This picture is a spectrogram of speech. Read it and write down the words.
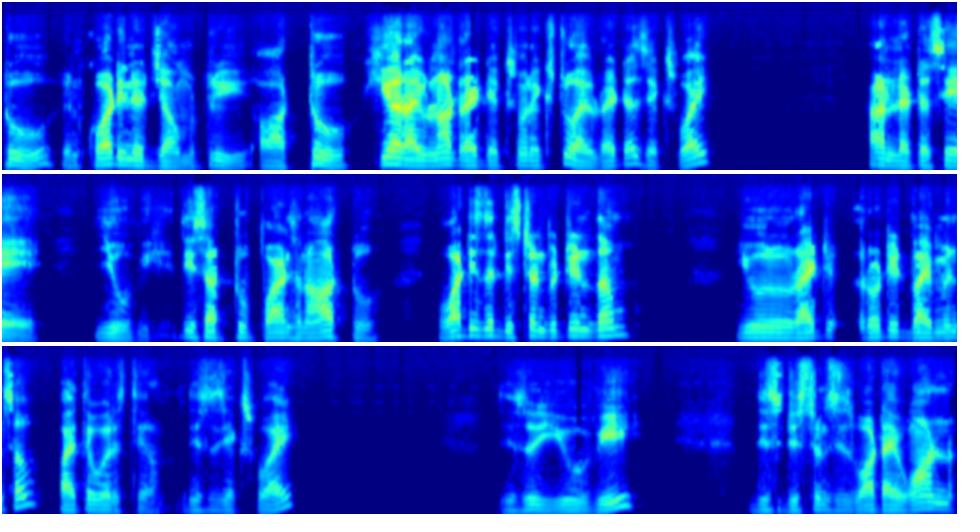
2 in coordinate geometry or 2, here I will not write x1, x2, I will write as xy and let us say uv. These are two points on R2. What is the distance between them? You write wrote it by means of Pythagoras theorem. This is xy. This is uv. This distance is what I want.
